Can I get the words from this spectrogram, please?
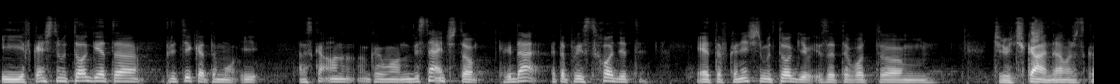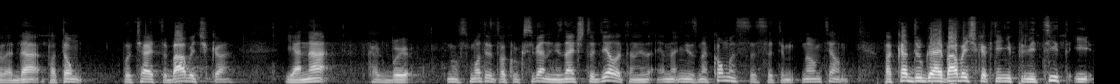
И в конечном итоге это прийти к этому. И он, как бы, он объясняет, что когда это происходит, это в конечном итоге из этого вот эм, червячка, да, можно сказать, да, потом получается бабочка, и она как бы ну, смотрит вокруг себя, она не знает, что делать, она, она не знакома с, с этим новым телом. Пока другая бабочка к ней не прилетит и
